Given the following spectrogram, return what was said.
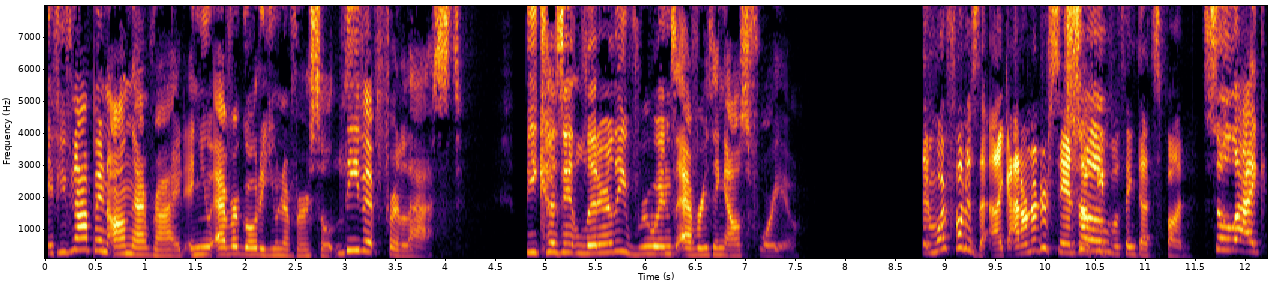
If you've not been on that ride and you ever go to Universal, leave it for last. Because it literally ruins everything else for you. then what fun is that? Like I don't understand how people think that's fun. So, like,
